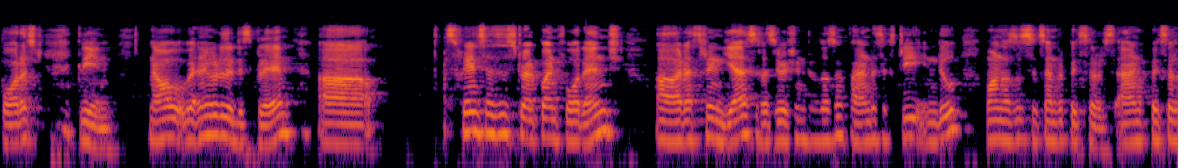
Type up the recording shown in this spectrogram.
forest green. Now when you go to the display, uh, screen size is 12.4 inch. Uh, touchscreen yes, resolution 2560 into 1600 pixels and pixel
